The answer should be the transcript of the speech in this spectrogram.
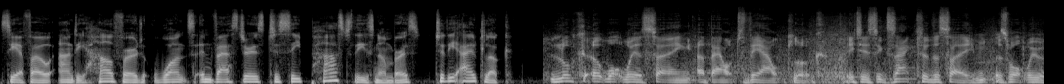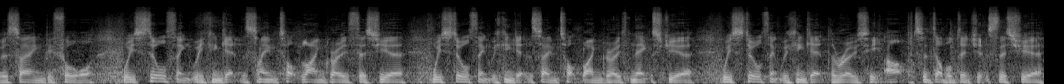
CFO Andy Halford wants investors to see past these numbers to the outlook look at what we're saying about the outlook. It is exactly the same as what we were saying before. We still think we can get the same top line growth this year. We still think we can get the same top line growth next year. We still think we can get the ROTE up to double digits this year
